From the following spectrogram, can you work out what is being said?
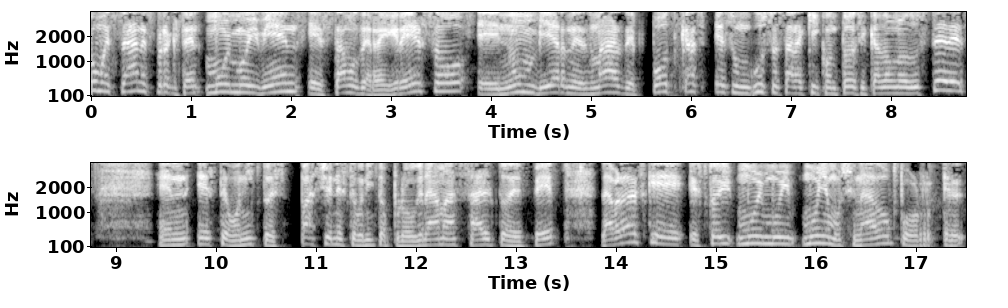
¿Cómo están? Espero que estén muy, muy bien. Estamos de regreso en un viernes más de podcast. Es un gusto estar aquí con todos y cada uno de ustedes en este bonito espacio, en este bonito programa Salto de Fe. La verdad es que estoy muy, muy, muy emocionado por el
